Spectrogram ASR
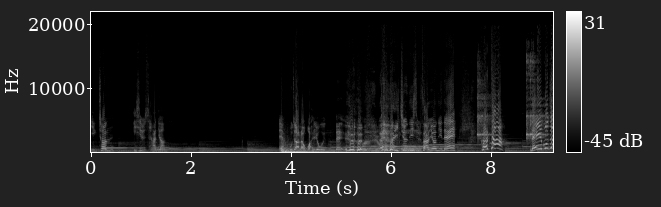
2024년 에 보자라고 하려고 했는데 서윤이야 2024년이네. 그렇다. 내일 보자.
